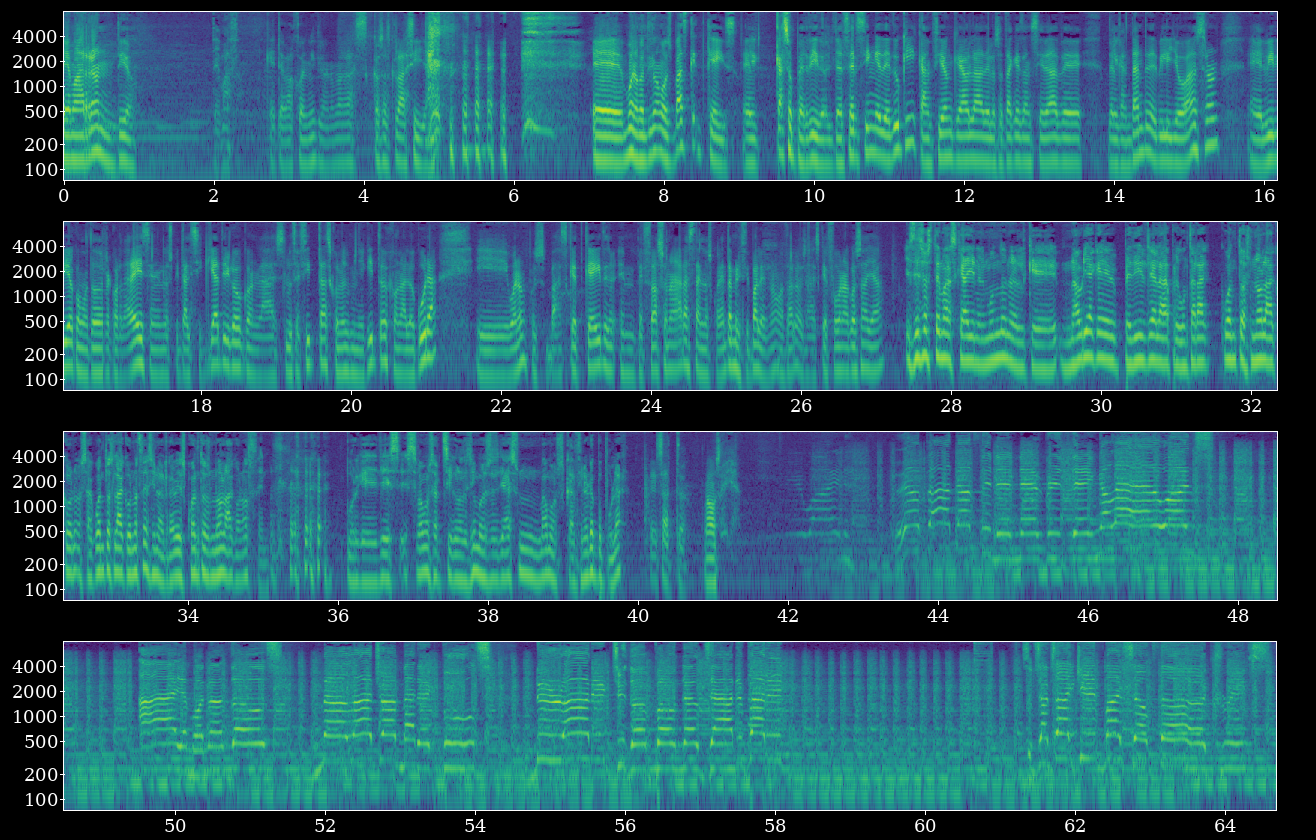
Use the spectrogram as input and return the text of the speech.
Temarrón, tío. Temazo. Que te bajo el micro, no me hagas cosas con la silla. Eh, bueno, continuamos. Basket Case, el caso perdido, el tercer single de Dookie, canción que habla de los ataques de ansiedad de- del cantante, de Billy Joe Armstrong. El vídeo, como todos recordaréis, en el hospital psiquiátrico, con las lucecitas, con los muñequitos, con la locura. Y bueno, pues Basket Case empezó a sonar hasta en los 40 principales, ¿no, Gonzalo? O sea, es que fue una cosa ya. Es de esos temas que hay en el mundo en el que no habría que pedirle a la preguntar a cuántos no la o sea, cuántos la conocen, sino al revés, cuántos no la conocen. Porque es, es, vamos, archiconocimos, ya es un, vamos, cancionero popular. Exacto. Vamos allá. About nothing and everything all at once. I am one of those melodramatic fools. Neurotic to the bone, no doubt about it. Sometimes I give myself the creeps.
